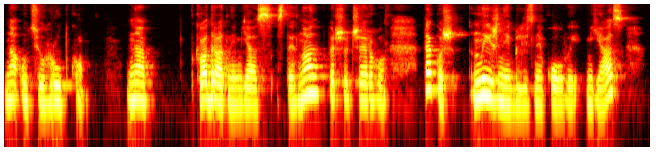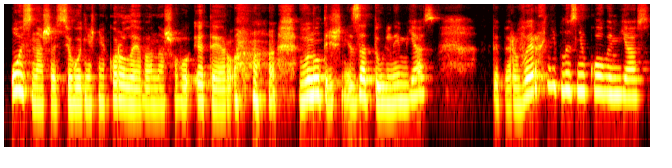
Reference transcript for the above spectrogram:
на оцю грубку на квадратний м'яз стегна в першу чергу, також нижній близнюковий м'яз. Ось наша сьогоднішня королева нашого етеру, внутрішній затульний м'яз, тепер верхній близнюковий м'яз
